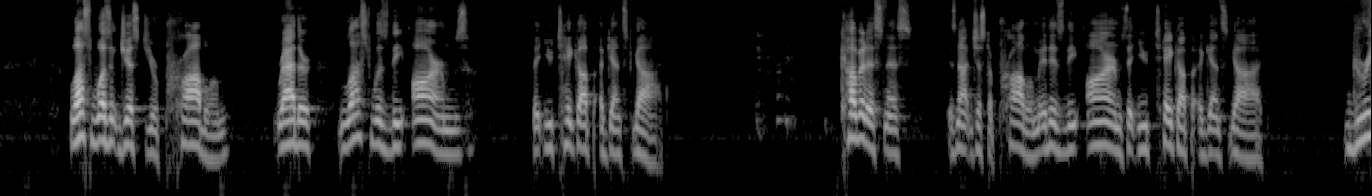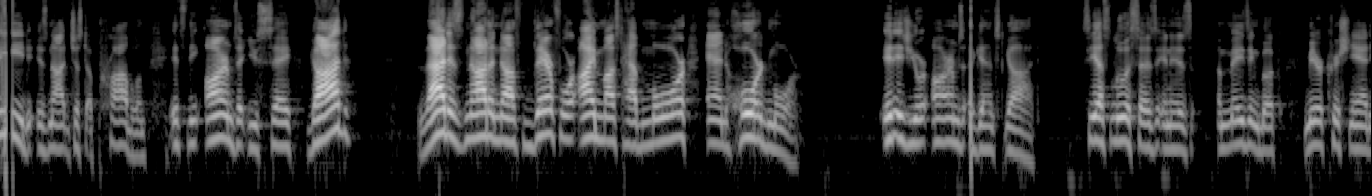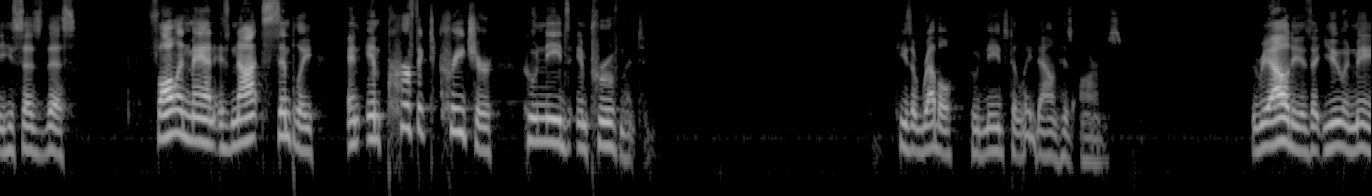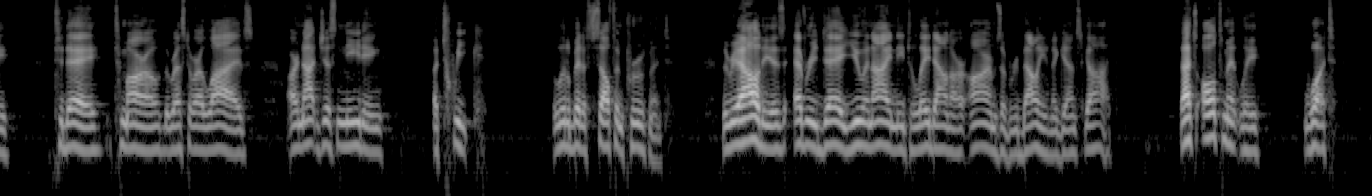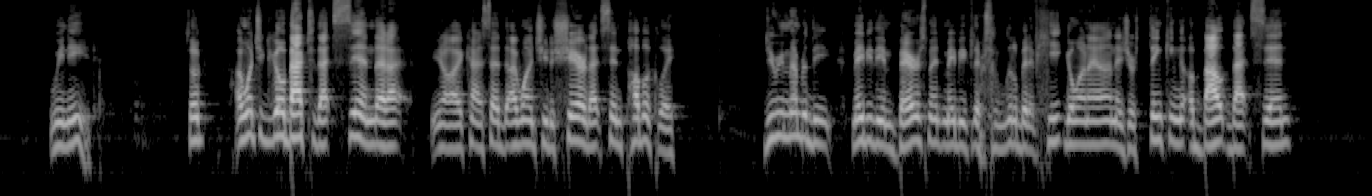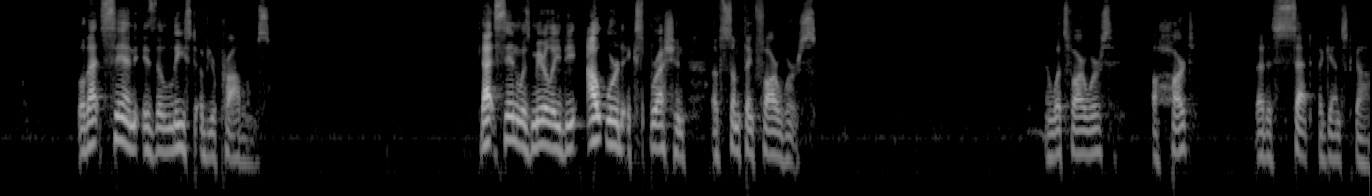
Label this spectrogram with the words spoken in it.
lust wasn't just your problem, rather, lust was the arms that you take up against God. Covetousness is not just a problem, it is the arms that you take up against God. Greed is not just a problem, it's the arms that you say, God, that is not enough, therefore I must have more and hoard more. It is your arms against God. C.S. Lewis says in his amazing book, Mere Christianity, he says this Fallen man is not simply an imperfect creature who needs improvement. He's a rebel who needs to lay down his arms. The reality is that you and me, today, tomorrow, the rest of our lives, are not just needing a tweak, a little bit of self improvement. The reality is, every day, you and I need to lay down our arms of rebellion against God. That's ultimately what we need. So I want you to go back to that sin that I, you know, I kind of said I want you to share that sin publicly. Do you remember the maybe the embarrassment? Maybe there's a little bit of heat going on as you're thinking about that sin. Well, that sin is the least of your problems. That sin was merely the outward expression of something far worse. And what's far worse? A heart that is set against God.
